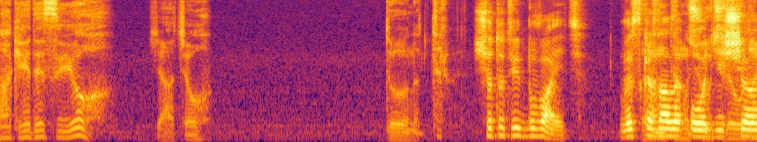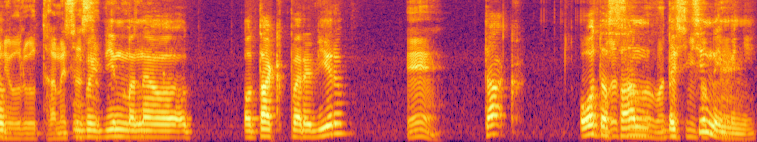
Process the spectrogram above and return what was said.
負けですよ社長どうなってる що тут відбувається? Ви あ сказали んたも承 Оді, 知で小田に що 俺を試さ би せ він мене о- отак перевірив? ええ Так. Ода Ода-сан санはбезцінний私にとって мені.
